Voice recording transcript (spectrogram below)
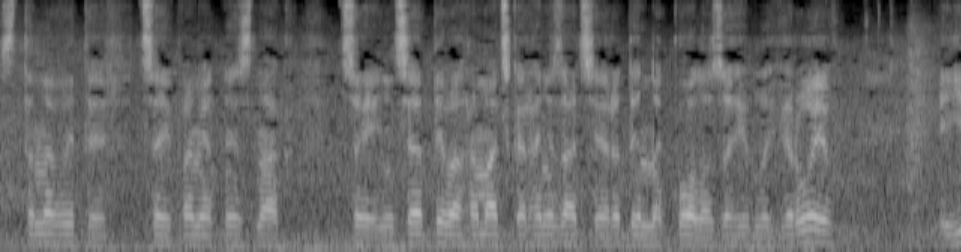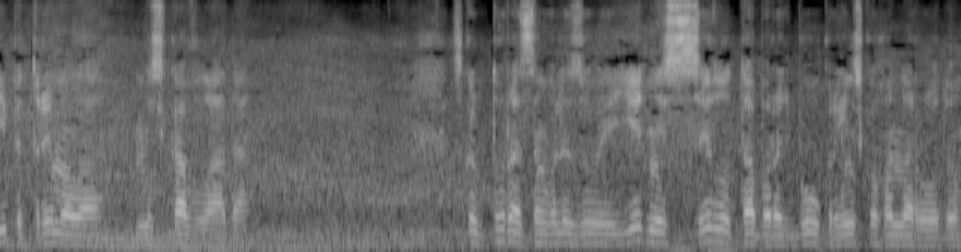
Встановити цей пам'ятний знак це ініціатива громадської організації Родинне коло загиблих героїв. Її підтримала міська влада. Скульптура символізує єдність, силу та боротьбу українського народу.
